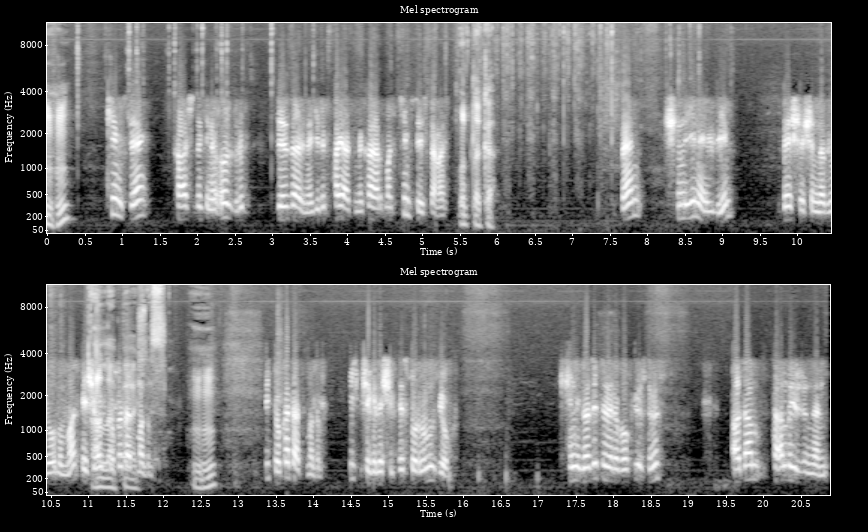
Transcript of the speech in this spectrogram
Hı hı. Kimse karşıdakini öldürüp cezaevine girip hayatını karartmak kimse istemez. Mutlaka. Ben şimdi yine evliyim. 5 yaşında bir oğlum var. Eşime Allah tokat atmadım. bağışlasın. Hı hı. Bir tokat atmadım. Hiçbir şekilde şiddet sorunumuz yok. Şimdi gazetelere bakıyorsunuz. Adam tarla yüzünden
